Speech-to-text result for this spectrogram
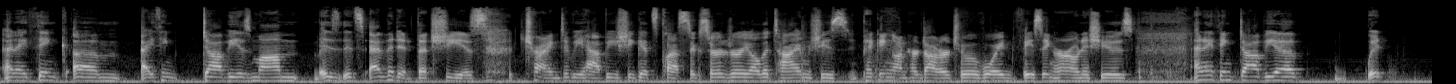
And I think um, I think Davia's mom is it's evident that she is trying to be happy. She gets plastic surgery all the time. She's picking on her daughter to avoid facing her own issues. And I think Davia it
